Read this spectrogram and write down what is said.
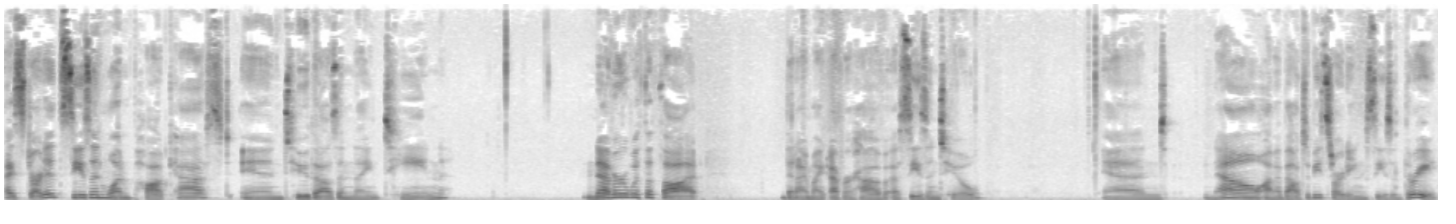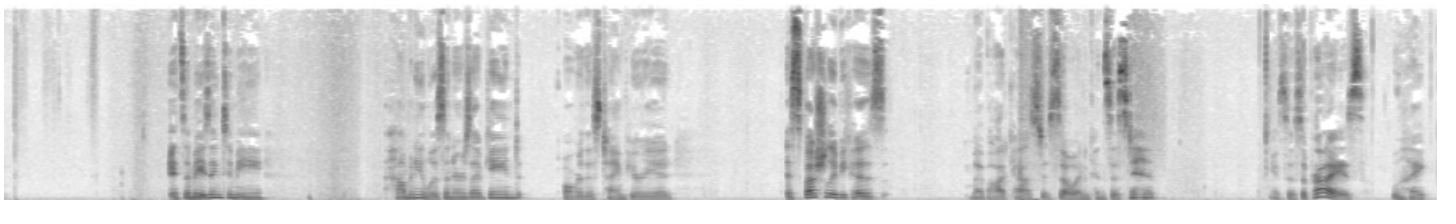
I started season one podcast in 2019, never with the thought that I might ever have a season two. And now I'm about to be starting season three. It's amazing to me how many listeners I've gained over this time period, especially because my podcast is so inconsistent. It's a surprise. Like,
